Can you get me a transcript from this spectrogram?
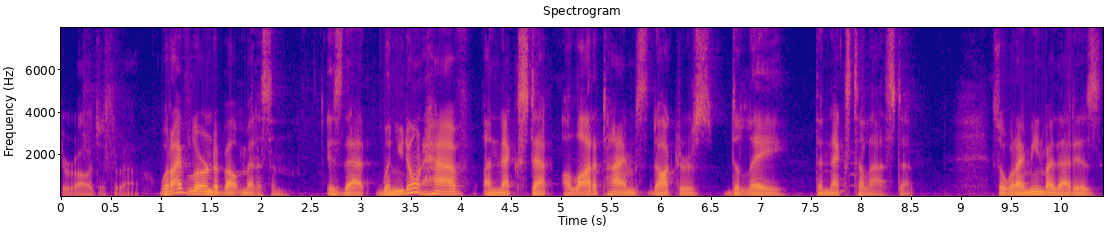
urologist about. What I've learned about medicine is that when you don't have a next step, a lot of times doctors delay the next to last step. So what I mean by that is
